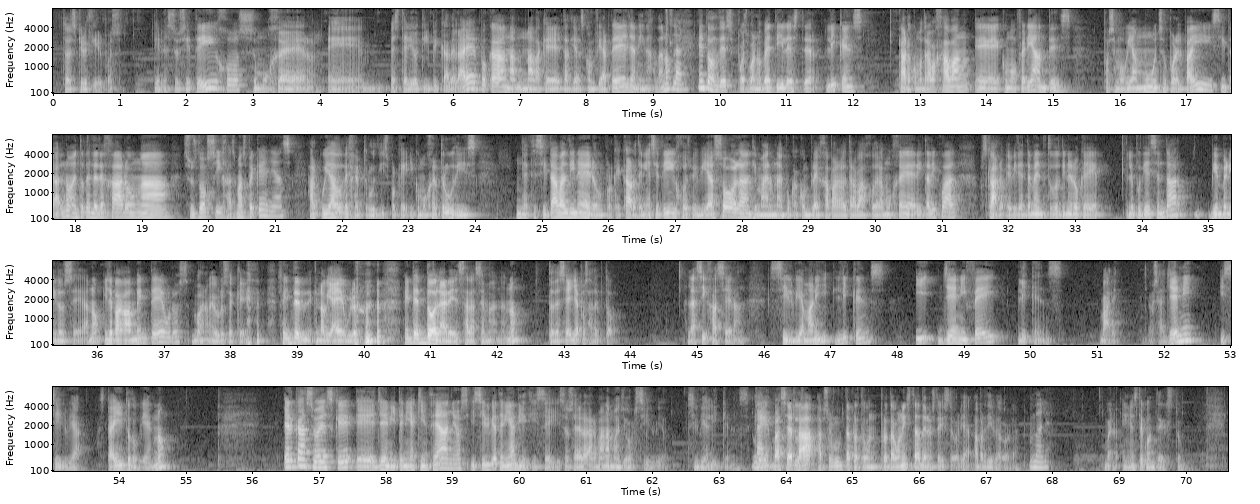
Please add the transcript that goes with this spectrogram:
Entonces, quiero decir, pues tiene sus siete hijos, su mujer eh, estereotípica de la época, na- nada que te hacía desconfiar de ella ni nada, ¿no? Claro. Entonces, pues bueno, Betty Lester Lickens, claro, como trabajaban eh, como feriantes, pues se movían mucho por el país y tal, ¿no? Entonces le dejaron a sus dos hijas más pequeñas al cuidado de Gertrudis, porque y como Gertrudis necesitaba el dinero, porque claro, tenía siete hijos, vivía sola, encima era una época compleja para el trabajo de la mujer y tal y cual, pues claro, evidentemente todo el dinero que le pudiesen dar, bienvenido sea, ¿no? Y le pagaban 20 euros, bueno, euros de qué, 20, de que no había euro, 20 dólares a la semana, ¿no? Entonces ella pues aceptó. Las hijas eran Silvia Marie Lickens y Jenny Faye Lickens. Vale, o sea, Jenny y Silvia. Hasta ahí todo bien, ¿no? El caso es que eh, Jenny tenía 15 años y Silvia tenía 16, o sea, era la hermana mayor Silvia, Silvia Lickens, que Vale. va a ser la absoluta protagon- protagonista de nuestra historia a partir de ahora. Vale. Bueno, en este contexto,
